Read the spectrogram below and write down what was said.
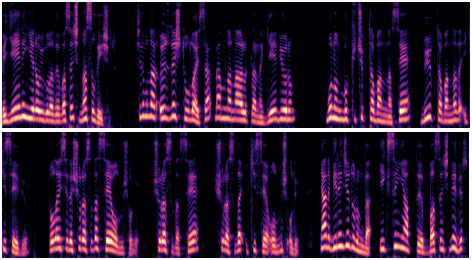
ve Y'nin yere uyguladığı basınç nasıl değişir? Şimdi bunlar özdeş tuğlaysa ben bunların ağırlıklarına G diyorum. Bunun bu küçük tabanına S, büyük tabanına da 2S diyorum. Dolayısıyla şurası da S olmuş oluyor. Şurası da S, şurası da 2S olmuş oluyor. Yani birinci durumda X'in yaptığı basınç nedir?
